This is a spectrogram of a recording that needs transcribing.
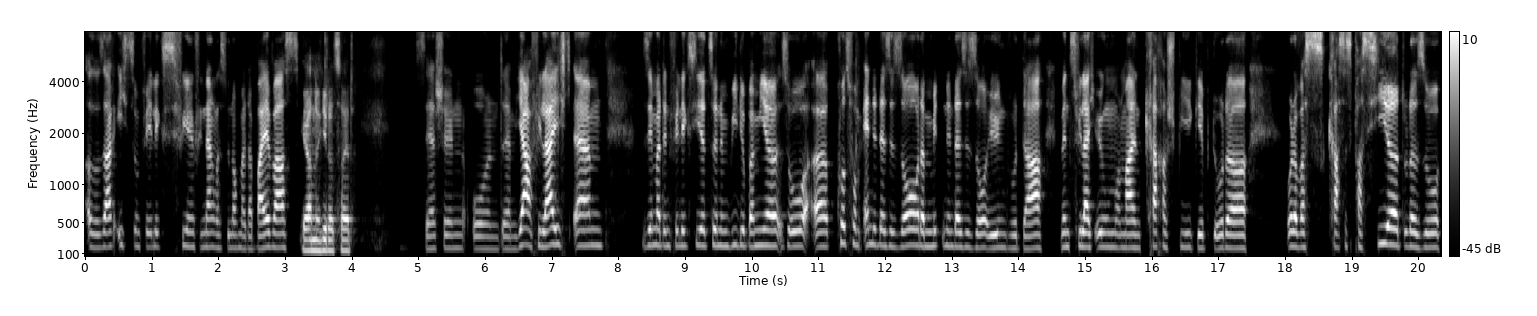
also sage ich zum Felix, vielen, vielen Dank, dass du nochmal dabei warst. Gerne, jederzeit. Sehr schön. Und ähm, ja, vielleicht ähm, sehen wir den Felix hier zu einem Video bei mir so äh, kurz vorm Ende der Saison oder mitten in der Saison irgendwo da, wenn es vielleicht irgendwann mal ein Kracherspiel gibt oder, oder was krasses passiert oder so.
